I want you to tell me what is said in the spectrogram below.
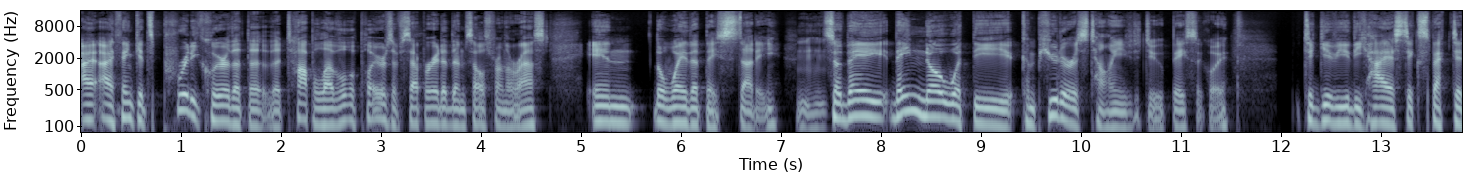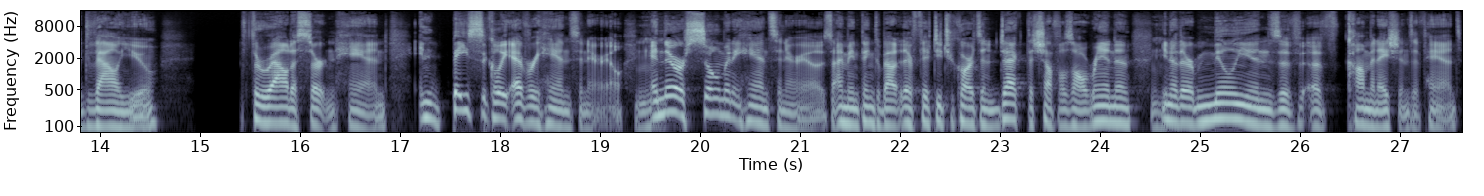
I, I think it's pretty clear that the the top level of players have separated themselves from the rest in the way that they study. Mhm. So they they know what the computer is telling you to do, basically, to give you the highest expected value throughout a certain hand in basically every hand scenario. Mhm. And there are so many hand scenarios. I mean, think about it. There are 52 cards in a deck. The shuffle's all random. Mhm. You know, there are millions of, of combinations of hands.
